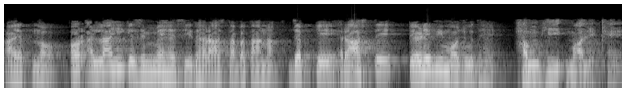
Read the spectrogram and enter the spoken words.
آیت نو۔ اور اللہ ہی کے ذمے ہے سیدھا راستہ بتانا جبکہ راستے ٹیڑھے بھی موجود ہیں۔ ہم ہی مالک ہیں۔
